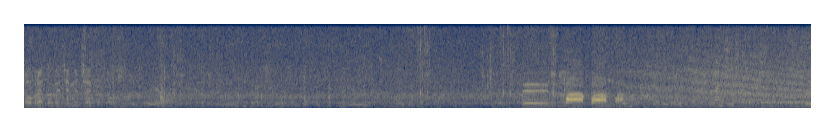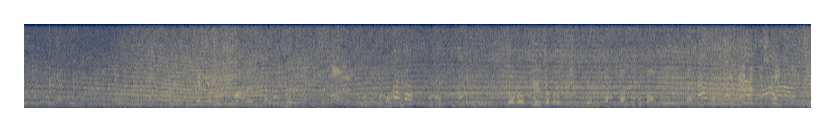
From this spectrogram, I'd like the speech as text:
Dobra, to będziemy czekać. Pa, pa, pa. Dobra, zdjęcia teraz musimy zrobić. Na pytanko, bo tam, y, tam jest proszę, żeby jechać do słońca. Się.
